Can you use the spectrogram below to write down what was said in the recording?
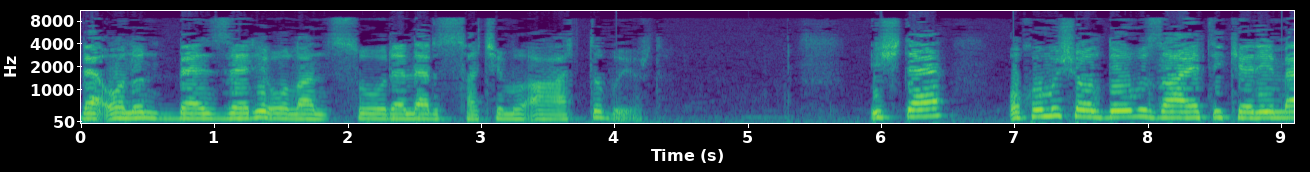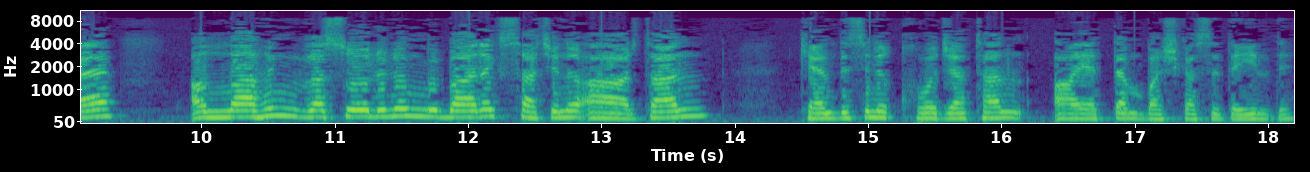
ve onun benzeri olan sureler saçımı ağarttı buyurdu. İşte okumuş olduğumuz ayeti kerime Allah'ın Resulünün mübarek saçını ağartan, kendisini kocatan ayetten başkası değildi.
